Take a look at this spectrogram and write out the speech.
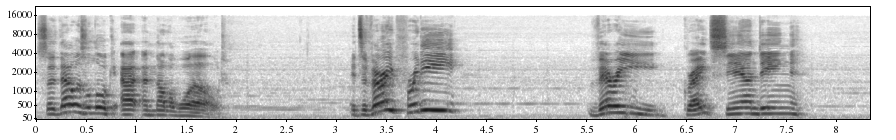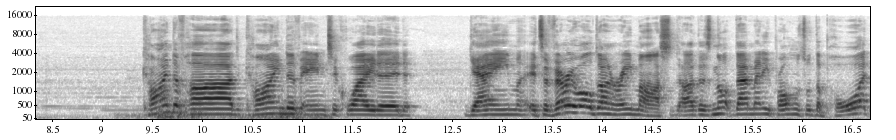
So that was a look at Another World. It's a very pretty, very great sounding, kind of hard, kind of antiquated game. It's a very well done remaster. Uh, there's not that many problems with the port,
